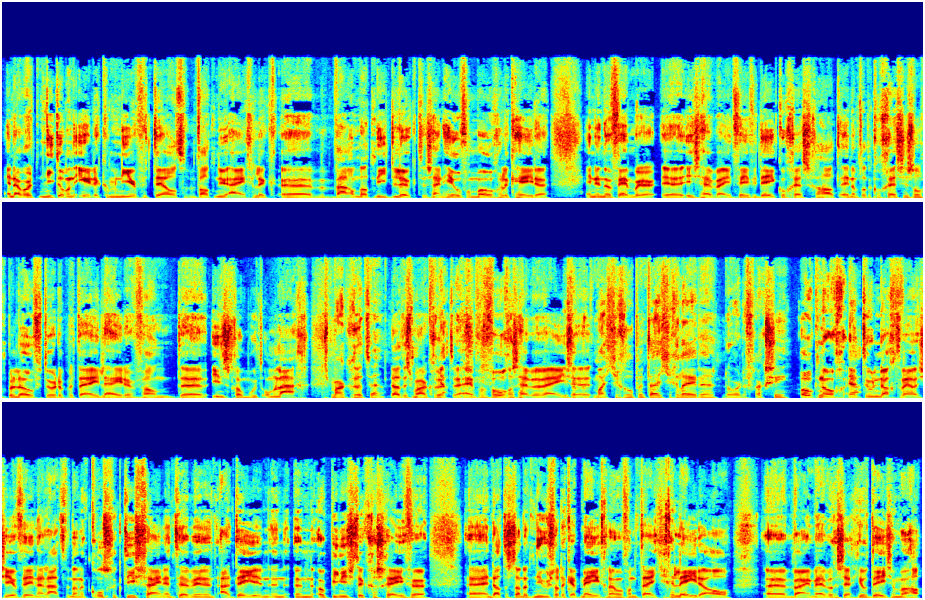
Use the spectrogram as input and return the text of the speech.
En daar wordt niet op een eerlijke manier verteld wat nu eigenlijk, waarom dat niet lukt. Er zijn heel veel mogelijkheden. En in november november uh, is, hebben wij een VVD-congres gehad. En op dat congres is ons beloofd door de partijleider van de instroom moet omlaag. Dat is Mark Rutte? Dat is Mark Rutte. en vervolgens hebben wij. Is ook het matje groep een tijdje geleden door de fractie. Ook nog. En toen dachten wij als JFD, nou laten we dan een constructief zijn. En toen hebben we in het AD een, een, een opiniestuk geschreven. Uh, en dat is dan het nieuws wat ik heb meegenomen van een tijdje geleden al. Uh, waarin we hebben gezegd, joh, deze,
